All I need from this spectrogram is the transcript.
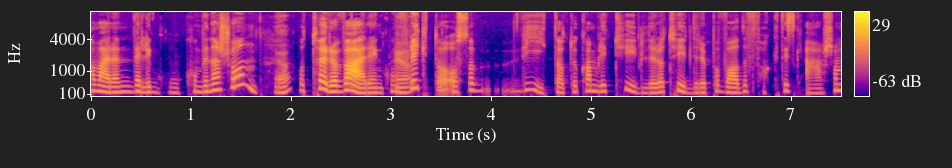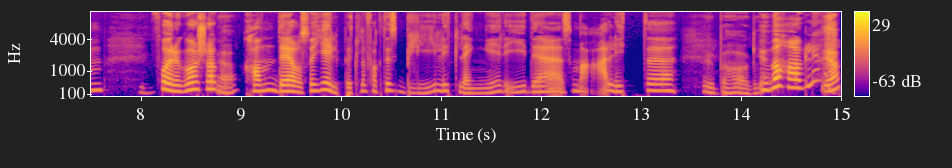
kan være en veldig god kombinasjon. Ja. Å tørre å være i en konflikt, og også vite at du kan bli tydeligere og tydeligere på hva det faktisk er som Mm. foregår, så Ja. kan det også hjelpe til å faktisk bli litt lenger i det som er litt uh, Ubehagelig. ubehagelig. Ja.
